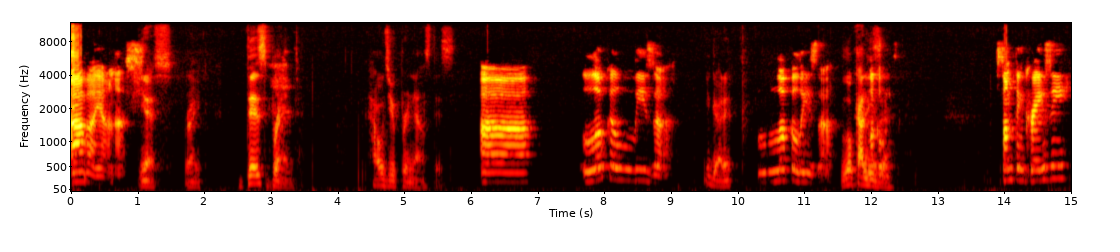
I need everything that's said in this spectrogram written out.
Havaianas. Yes, right. This brand. How do you pronounce this? Uh, Localiza. You got it. Localiza. Localiza. Localiza. Something crazy?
